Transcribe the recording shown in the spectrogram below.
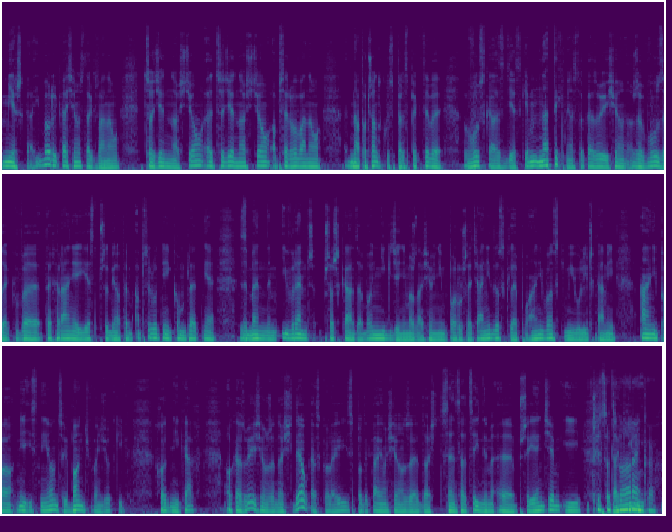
mieszka i boryka się z tak zwaną codziennością. E, codziennością obserwowaną na początku z perspektywy wózka z dzieckiem. Natychmiast okazuje się, że wózek w Teheranie jest przedmiotem absolutnie i kompletnie zbędnym i wręcz przeszkadza, bo nigdzie nie można się nim poruszać ani do sklepu, ani wąskimi uliczkami, ani po nieistniejących bądź wąziutkich chodnikach. Okazuje się, że nosidełka z kolei spotykają się z dość sensacyjnym e, przyjęciem i Czy co tylko na takimi- rękach?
